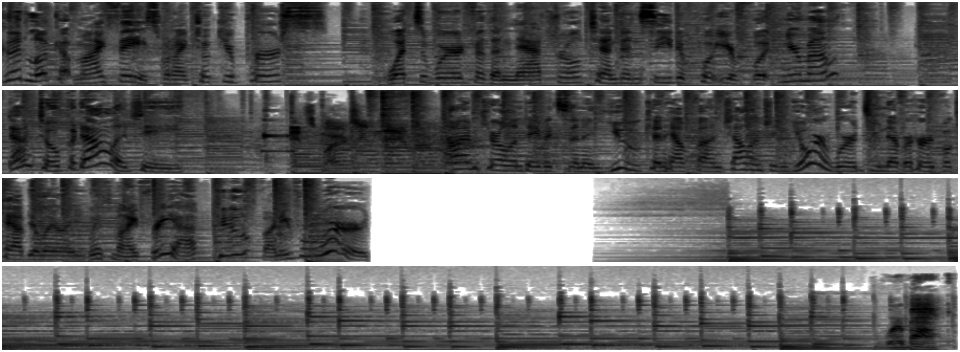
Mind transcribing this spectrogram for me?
good look at my face when I took your purse? What's a word for the natural tendency to put your foot in your mouth? Dontopedalogy. It's words you never. I'm Carolyn Davidson, and you can have fun challenging your words you never heard vocabulary with my free app, Too Funny for Words. We're back.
